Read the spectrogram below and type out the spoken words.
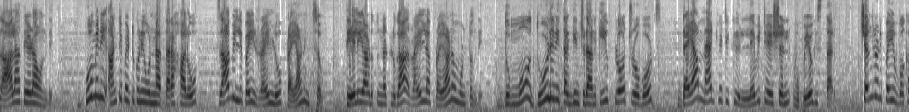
చాలా తేడా ఉంది. భూమిని అంటిపెట్టుకుని ఉన్న తరహాలో జాబిల్లిపై రైళ్ళు ప్రయాణించవు. తేలియాడుతున్నట్లుగా రైళ్ళ ప్రయాణం ఉంటుంది. దుమ్ము ధూళిని తగ్గించడానికి ఫ్లోట్ రోబోట్స్ డయామాగ్నెటిక్ లెవిటేషన్ ఉపయోగిస్తారు. చంద్రునిపై ఒక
